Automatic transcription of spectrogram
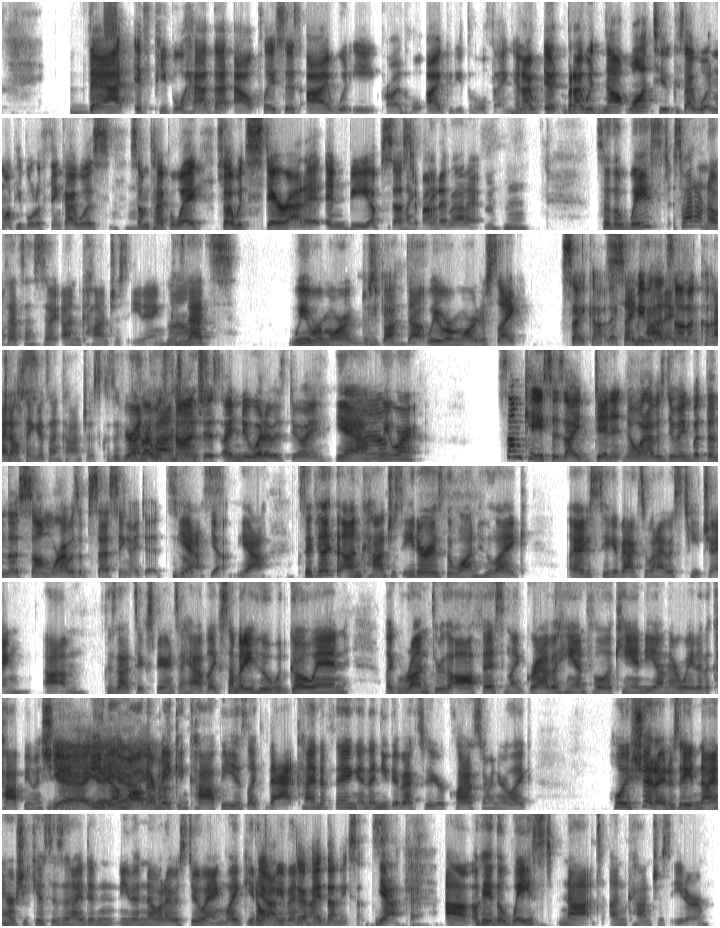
That if people had that out places, I would eat probably the whole. I could eat the whole thing, and I. It, but I would not want to because I wouldn't want people to think I was Mhm. some type of way. So I would stare at it and be obsessed like, about it. About it. Mhm. Mhm. So the waste. So I don't know if that's necessarily unconscious eating because Well, that's we were more just fucked up. We were more just like Psychotic. psychotic. Maybe that's not unconscious. I don't think it's unconscious because if you're because I was conscious. I knew what I was doing. yeah, we weren't. Some cases I didn't know what I was doing, but then the some where I was obsessing, I did. So, yes, Yeah. yeah. Because I feel like the unconscious eater is the one who like I just take it back to when I was teaching, um, because that's the experience I have. Like somebody who would go in, like run through the office and like grab a handful of candy on their way to the copy machine, Yeah, eat yeah, them yeah, while they're making copies, like that kind of thing. And then you get back to your classroom and you're like, "Holy shit! I just ate nine Hershey Kisses and I didn't even know what I was doing." Like you don't Yeah, even. I- that makes sense. Yeah. Okay. Um, okay, the waste not unconscious eater.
